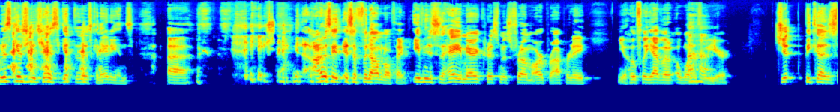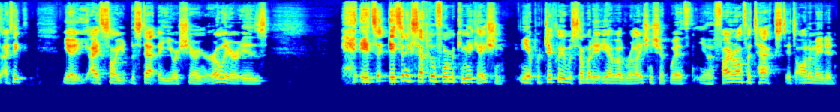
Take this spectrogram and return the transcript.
this gives you a chance to get to those Canadians. Uh, exactly. Honestly, it's a phenomenal thing. Even just say, "Hey, Merry Christmas from our property." You know, hopefully you have a, a wonderful uh-huh. year. Just because I think, you know, I saw the stat that you were sharing earlier is it's it's an acceptable form of communication. You know, particularly with somebody that you have a relationship with. You know, fire off a text. It's automated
